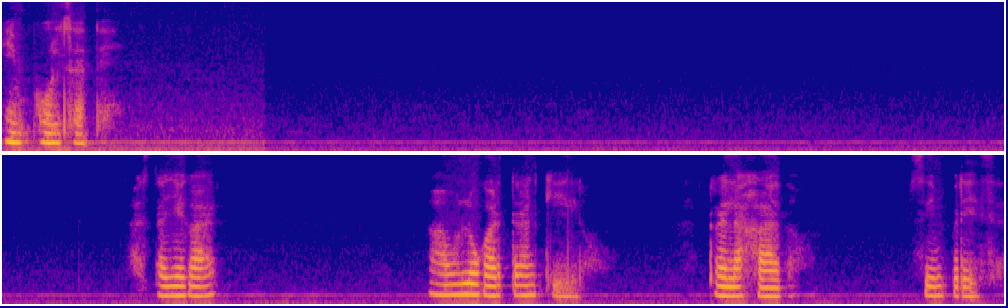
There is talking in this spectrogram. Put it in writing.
Impúlsate. Hasta llegar a un lugar tranquilo, relajado, sin prisas.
